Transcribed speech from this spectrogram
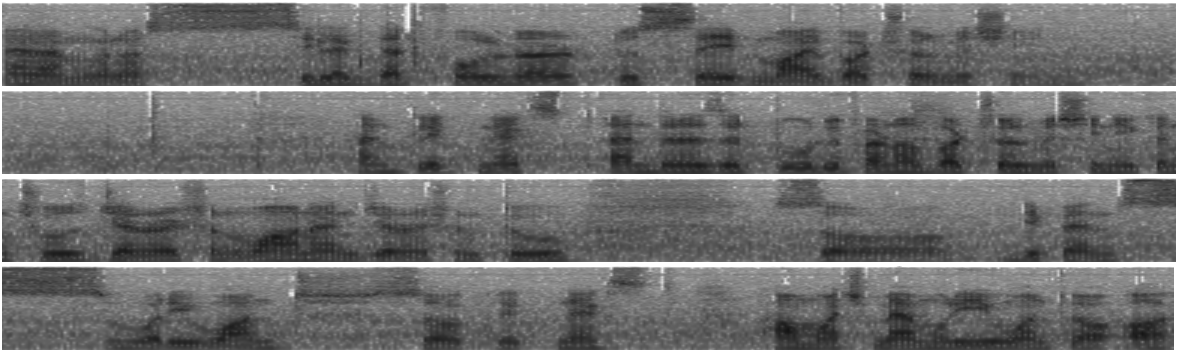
and I'm gonna select that folder to save my virtual machine and click next and there is a two different of virtual machine. You can choose generation 1 and generation 2 so depends what you want. So click next. How much memory you want to uh,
